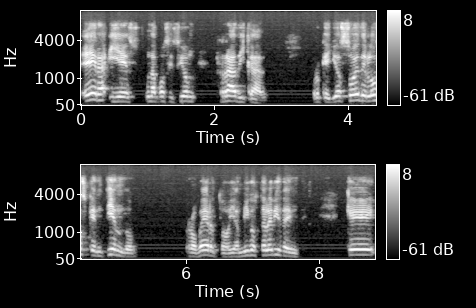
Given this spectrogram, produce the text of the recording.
era y es una posición radical, porque yo soy de los que entiendo, Roberto y amigos televidentes, que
